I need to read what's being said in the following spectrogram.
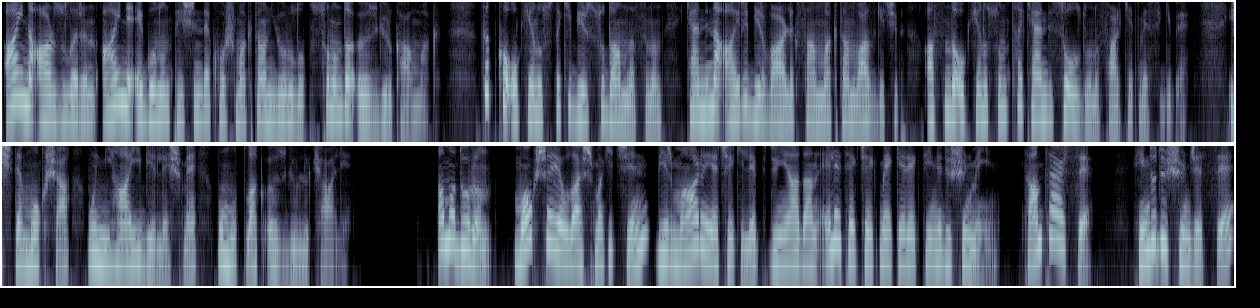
aynı arzuların, aynı egonun peşinde koşmaktan yorulup sonunda özgür kalmak. Tıpkı okyanustaki bir su damlasının kendine ayrı bir varlık sanmaktan vazgeçip aslında okyanusun ta kendisi olduğunu fark etmesi gibi. İşte moksha, bu nihai birleşme, bu mutlak özgürlük hali. Ama durun, moksha'ya ulaşmak için bir mağaraya çekilip dünyadan el etek çekmek gerektiğini düşünmeyin. Tam tersi. Hindu düşüncesi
